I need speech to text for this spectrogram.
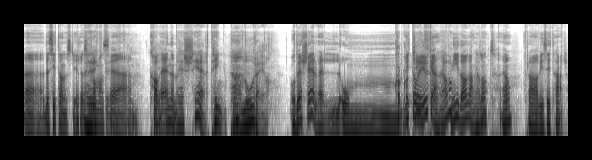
eh, det sittende styret. Så får man se eh, hva det ender med. Det skjer ting på Nordøya. Og det skjer vel om Kort, kort litt over ei uke? Ja da. Ni dager, Ja noe sånt. Ja, fra vi sitter her.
